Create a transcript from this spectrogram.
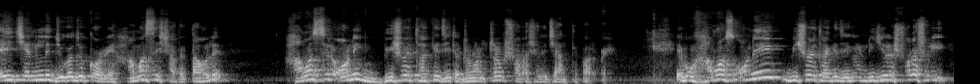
এই চ্যানেলে যোগাযোগ করে হামাসের সাথে, তাহলে হামাসের অনেক বিষয় থাকে যেটা ডোনাল্ড ট্রাম্প সরাসরি জানতে পারবে। এবং হামাস অনেক বিষয় থাকে যেগুলো নিজেরা সরাসরি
